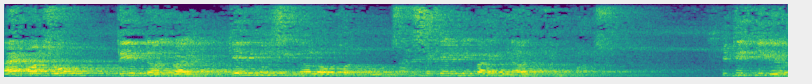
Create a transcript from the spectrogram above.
and also they done by chemical signal of hormones and secondly by nerve impulse. It is clear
